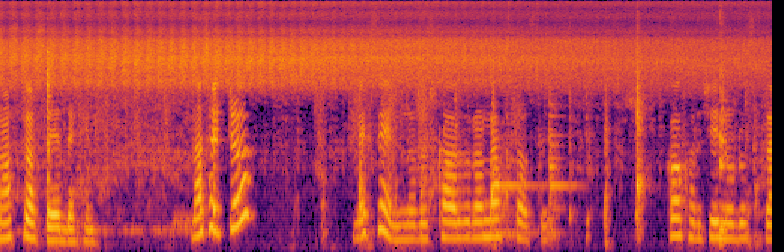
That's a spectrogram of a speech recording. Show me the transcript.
নাস্তা আছে, দেখেন। না একটু? দেখছেন? নুডলস খাওয়ার জন্য নাস্তা আছে। কখন সেই নুডলসটা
